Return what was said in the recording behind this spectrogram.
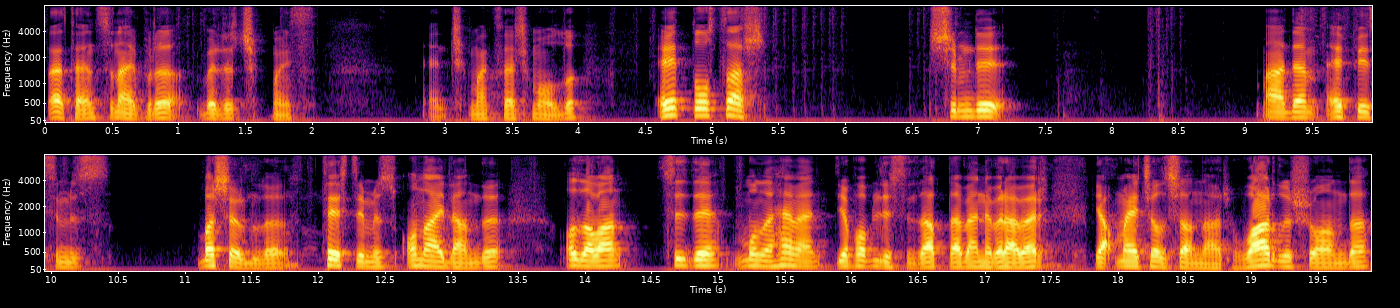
Zaten sniper'a böyle çıkmayız. Yani çıkmak saçma oldu. Evet dostlar. Şimdi madem FPS'imiz başarılı, testimiz onaylandı. O zaman siz de bunu hemen yapabilirsiniz. Hatta benimle beraber yapmaya çalışanlar vardır şu anda.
